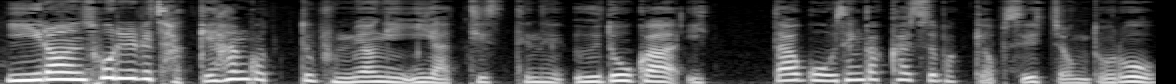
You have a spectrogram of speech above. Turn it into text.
이런 소리를 작게 한 것도 분명히 이 아티스트는 의도가 있다고 생각할 수밖에 없을 정도로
